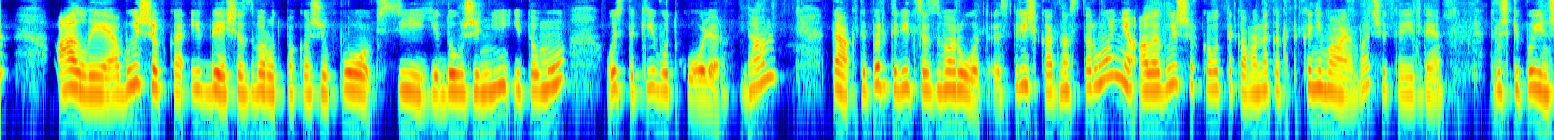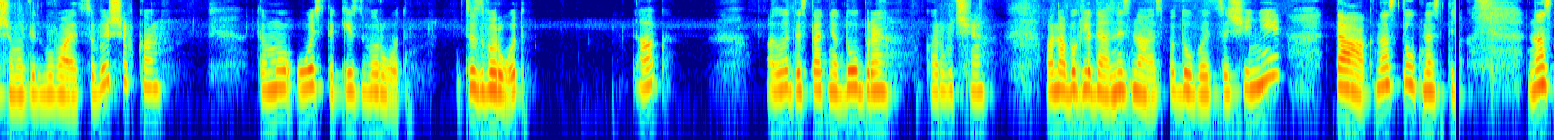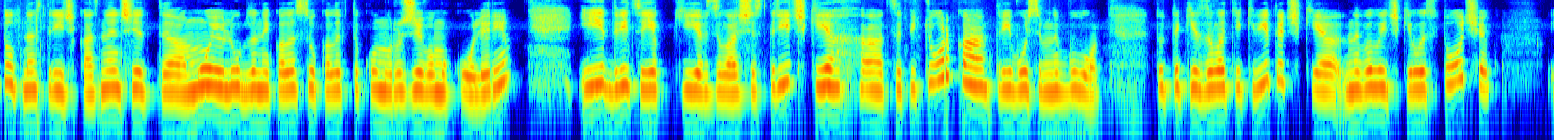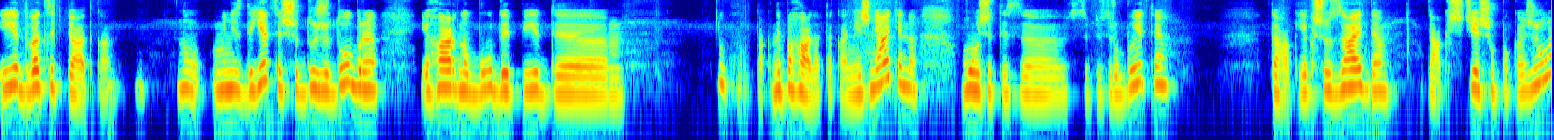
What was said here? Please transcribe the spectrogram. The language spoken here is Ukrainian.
але вишивка іде, ще зворот покажу, по всій довжині, і тому ось такий от колір. Да? Так, тепер дивіться зворот. Стрічка одностороння, але вишивка от така, вона як тканівая, бачите, йде. Трошки по-іншому відбувається вишивка. Тому ось такий зворот. Це зворот. Так. Але достатньо добре, коротше, вона виглядає, не знаю, сподобається чи ні. Так, наступна стрічка. Наступна стрічка, значить, е, мій улюблений колесок, але в такому рожевому кольорі. І дивіться, які я взяла ще стрічки. Е, Це п'ятерка, 3,8 не було. Тут такі золоті квіточки, невеличкий листочок і 25-ка. Ну, мені здається, що дуже добре і гарно буде під. е, Ну, так, непогана така ніжнятина. Можете собі зробити. Так, якщо зайде. Так, ще що покажу.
